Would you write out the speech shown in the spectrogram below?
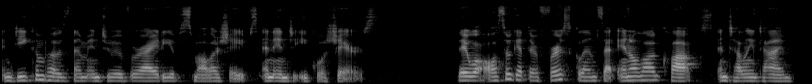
and decompose them into a variety of smaller shapes and into equal shares. They will also get their first glimpse at analog clocks and telling time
